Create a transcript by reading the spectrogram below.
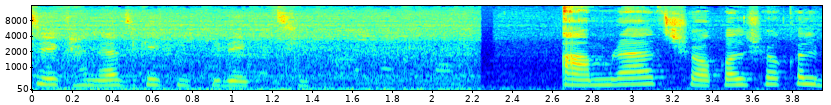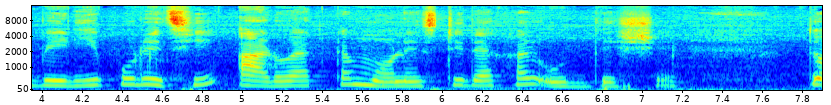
যে এখানে আজকে কী কী দেখছি। আমরা আজ সকাল সকাল বেরিয়ে পড়েছি আরও একটা মনেস্টি দেখার উদ্দেশ্যে। তো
